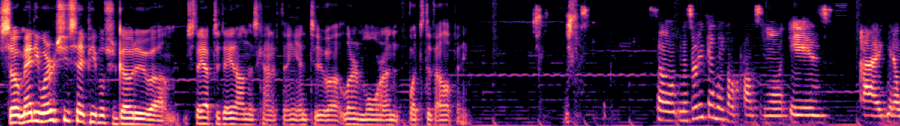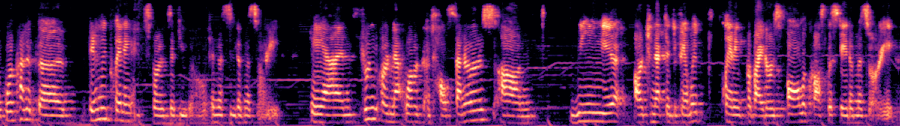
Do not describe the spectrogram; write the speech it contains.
So, Mandy, where would you say people should go to um, stay up to date on this kind of thing and to uh, learn more on what's developing? So, Missouri Family Health Council is uh, you know, we're kind of the family planning experts, if you will, in the state of Missouri. And through our network of health centers, um, we are connected to family planning providers all across the state of Missouri.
